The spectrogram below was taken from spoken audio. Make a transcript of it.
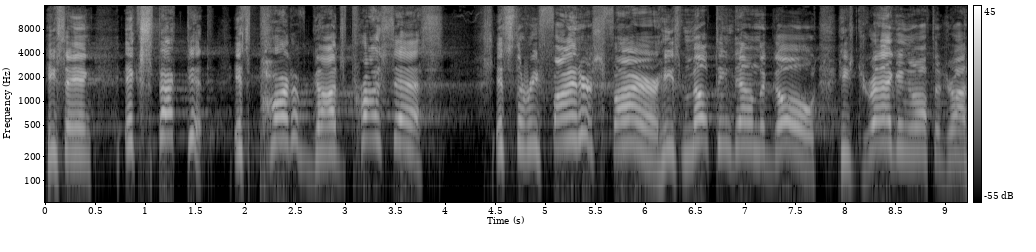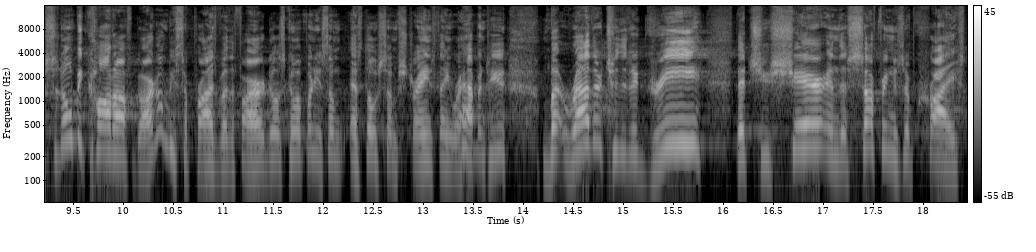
He's saying, Expect it. It's part of God's process. It's the refiner's fire. He's melting down the gold. He's dragging off the dross. So don't be caught off guard. Don't be surprised by the fire doors come up on you some, as though some strange thing were happening to you. But rather, to the degree that you share in the sufferings of Christ,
